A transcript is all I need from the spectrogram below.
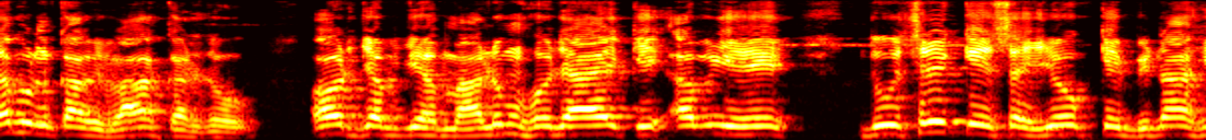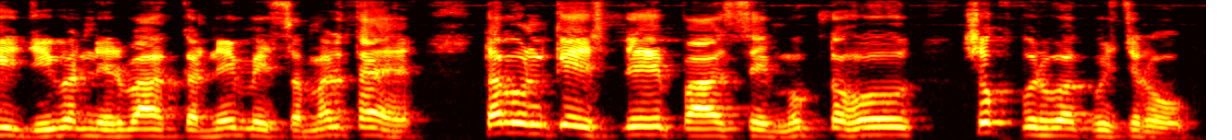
तब उनका विवाह कर दो। और जब यह मालूम हो जाए कि अब ये दूसरे के सहयोग के बिना ही जीवन निर्वाह करने में समर्थ है, तब उनके स्नेह पास से मुक्त हो, सुखपूर्वक विचरो।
